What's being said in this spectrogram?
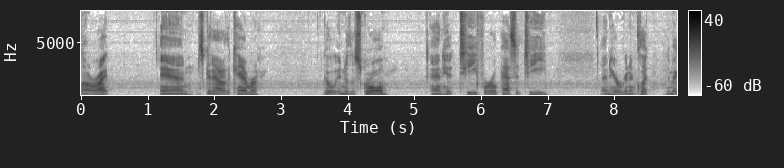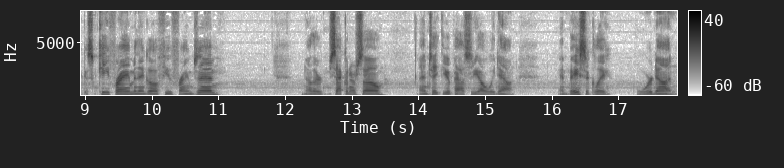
All right. And let's get out of the camera. Go into the scroll and hit T for opacity. And here we're going to click to make a keyframe and then go a few frames in. Another second or so. And take the opacity all the way down. And basically, we're done.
